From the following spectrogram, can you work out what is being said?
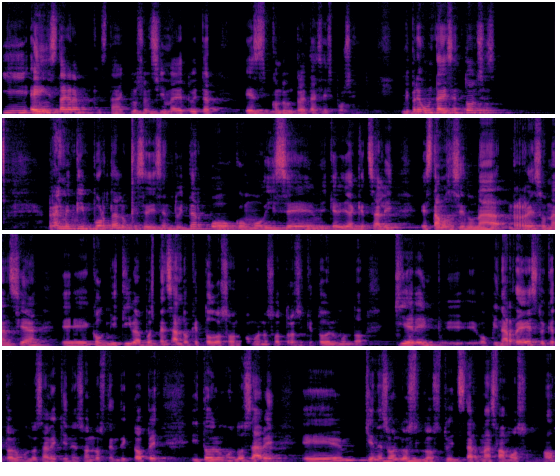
y, e Instagram, que está incluso encima de Twitter, es con un 36%. Mi pregunta es entonces, ¿Realmente importa lo que se dice en Twitter? O como dice mi querida Quetzali, estamos haciendo una resonancia eh, cognitiva, pues pensando que todos son como nosotros y que todo el mundo quiere eh, opinar de esto y que todo el mundo sabe quiénes son los trending topic y todo el mundo sabe eh, quiénes son los, los tweetstars más famosos, ¿no?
